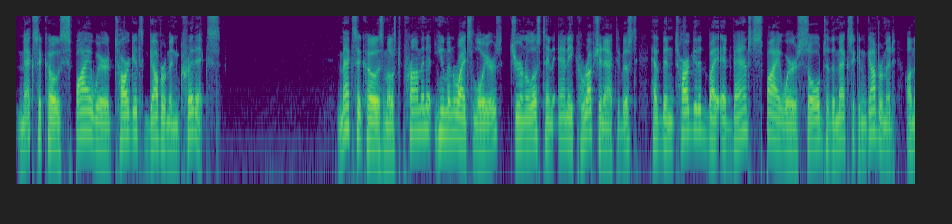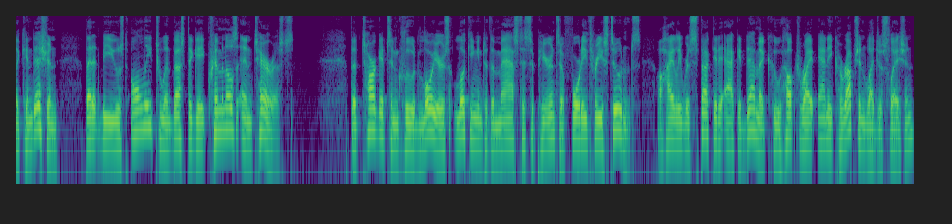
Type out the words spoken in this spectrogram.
Mexico's spyware targets government critics. Mexico's most prominent human rights lawyers, journalists, and anti corruption activists have been targeted by advanced spyware sold to the Mexican government on the condition that it be used only to investigate criminals and terrorists. The targets include lawyers looking into the mass disappearance of 43 students, a highly respected academic who helped write anti corruption legislation,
